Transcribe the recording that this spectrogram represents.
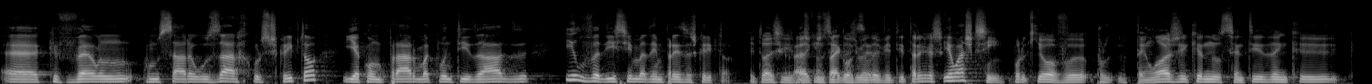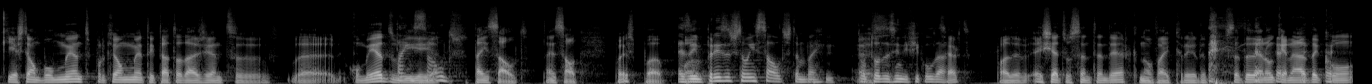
ah, que vão começar a usar recursos cripto e a comprar uma quantidade elevadíssima de empresas cripto. E tu achas que vai que começar em acontecer. 2023? Eu acho que sim. Porque houve, porque tem lógica no sentido em que, que este é um bom momento, porque é um momento em que está toda a gente eh, com medo Está em e saldos. está em saldo, está em saldo. Pois, pá, As empresas estão em saldos também. Estão É, todas em dificuldade. certo? Pode, exceto o Santander, que não vai querer, porque o Santander não quer nada com,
